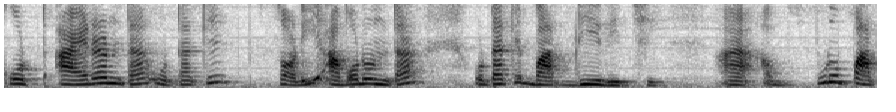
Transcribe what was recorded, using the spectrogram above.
কোট আয়রনটা, ওটাকে সরি আবরণটা, ওটাকে বাদ দিয়ে দিচ্ছি। পুরো পাত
